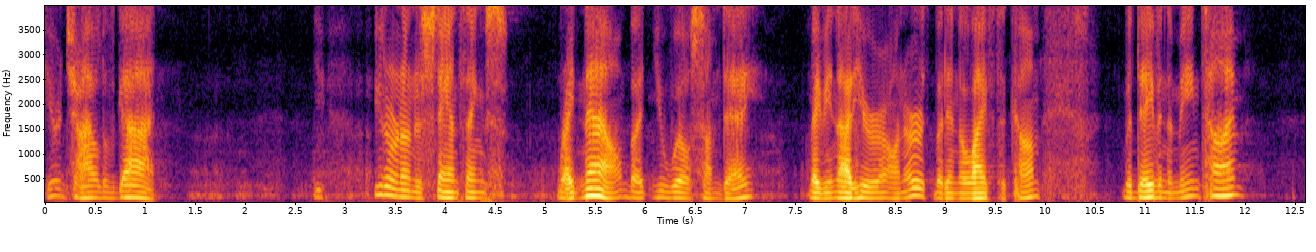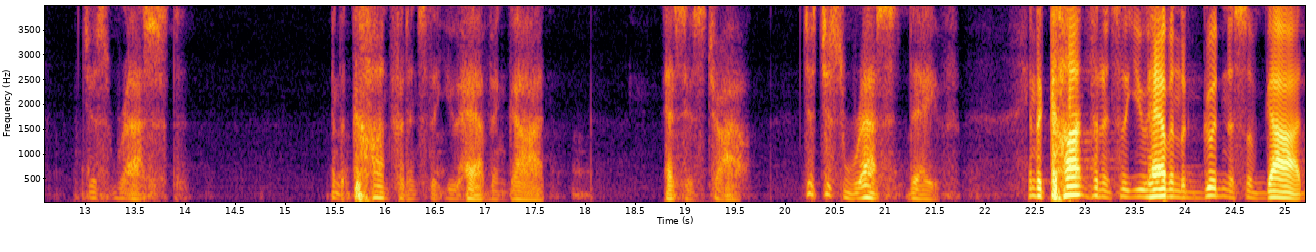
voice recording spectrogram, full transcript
you're a child of God. You don't understand things right now, but you will someday. Maybe not here on earth, but in the life to come. But, Dave, in the meantime, just rest in the confidence that you have in God as his child. Just, just rest, Dave, in the confidence that you have in the goodness of God,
